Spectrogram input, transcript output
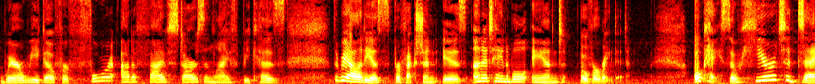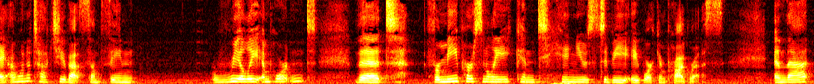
where we go for four out of five stars in life because the reality is perfection is unattainable and overrated. Okay, so here today, I want to talk to you about something really important that for me personally continues to be a work in progress, and that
